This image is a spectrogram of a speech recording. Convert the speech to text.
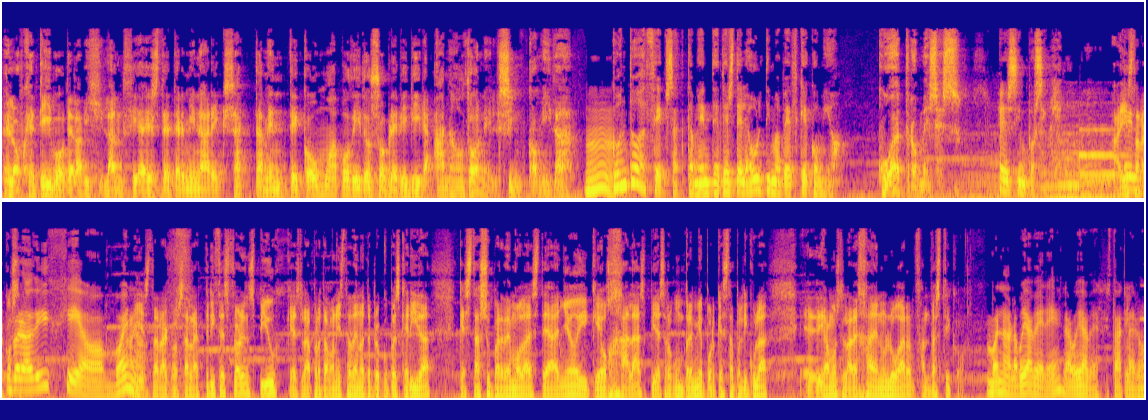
El objetivo de la vigilancia es determinar exactamente cómo ha podido sobrevivir Anna O'Donnell sin comida. ¿Cuánto hace exactamente desde la última vez que comió? Cuatro meses. Es imposible. Ahí está la cosa. prodigio. Bueno, Ahí está la cosa. La actriz es Florence Pugh, que es la protagonista de No te preocupes, querida, que está súper de moda este año y que ojalá aspiras a algún premio porque esta película, eh, digamos, la deja en un lugar fantástico. Bueno, la voy a ver, ¿eh? La voy a ver, está claro.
